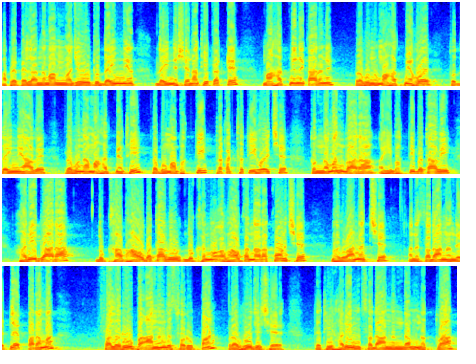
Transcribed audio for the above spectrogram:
આપણે પહેલાં નમામીમાં જોયું હતું દૈન્ય. દૈન્ય શેનાથી પ્રગટે? મહાત્મ્યને કારણે. પ્રભુનું મહાત્મ્ય હોય તો દૈન્ય આવે. પ્રભુના મહાત્મ્યથી પ્રભુમાં ભક્તિ પ્રકટ થતી હોય છે. તો નમન દ્વારા અહીં ભક્તિ બતાવી, હરિ દ્વારા દુઃખાભાવ બતાવ્યું. દુઃખનો અભાવ કરનારા કોણ છે? ભગવાન જ છે અને સદાનંદ એટલે પરમ ફલરૂપ આનંદ સ્વરૂપ પણ પ્રભુ જ છે. તેથી હરિમ સદાનંદમ નત્વા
